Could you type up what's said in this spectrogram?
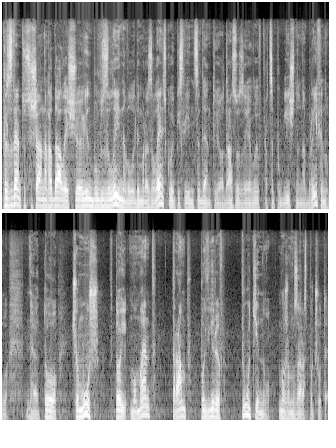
Президенту США нагадали, що він був злий на Володимира Зеленського після інциденту і одразу заявив про це публічно на брифінгу. Е, То чому ж в той момент Трамп повірив Путіну? Можемо зараз почути.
